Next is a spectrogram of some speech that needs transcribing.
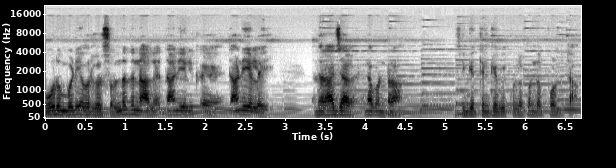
போடும்படி அவர்கள் சொன்னதுனால தானியலுக்கு தானியலை அந்த ராஜா என்ன பண்ணுறான் சிங்கத்தின் கெவிக்குள்ளே கொண்டு போட்டுட்டான்.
